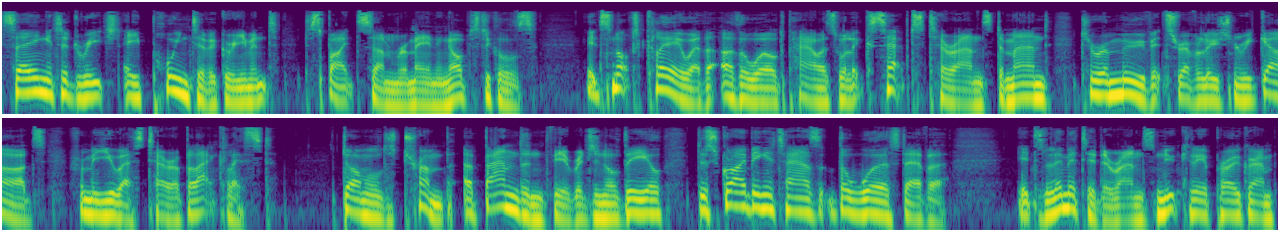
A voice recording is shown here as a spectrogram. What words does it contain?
saying it had reached a point of agreement despite some remaining obstacles. It's not clear whether other world powers will accept Tehran's demand to remove its Revolutionary Guards from a US terror blacklist. Donald Trump abandoned the original deal, describing it as the worst ever. It limited Iran's nuclear program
